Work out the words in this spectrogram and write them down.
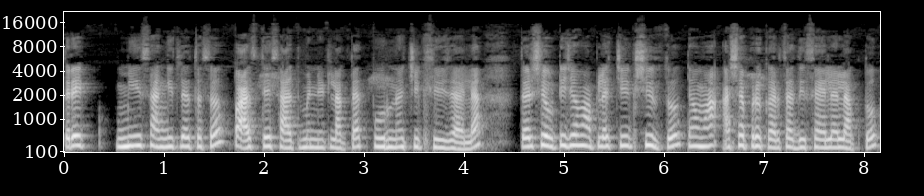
तर एक मी सांगितलं तसं पाच ते सात मिनिट लागतात पूर्ण चीक शिजायला. तर शेवटी जेव्हा आपला चीक शिजतो तेव्हा अशा प्रकारचा दिसायला लागतो.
